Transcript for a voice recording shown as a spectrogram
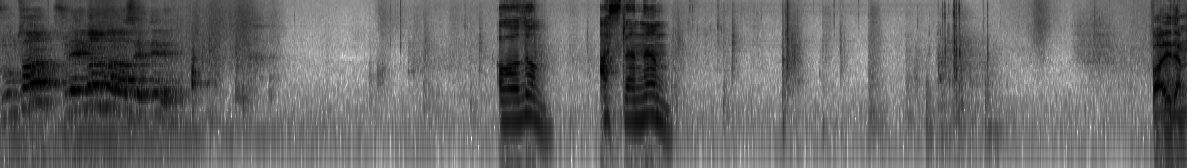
Sultan Süleyman Han Hazretleri. Oğlum, aslanım. Validem,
